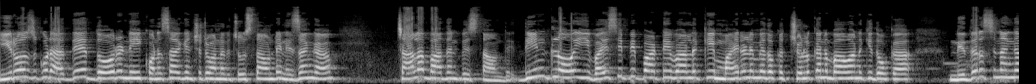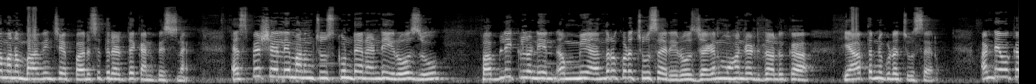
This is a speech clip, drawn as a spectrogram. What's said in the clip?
ఈ రోజు కూడా అదే ధోరణి కొనసాగించడం అనేది చూస్తూ ఉంటే నిజంగా చాలా బాధ అనిపిస్తూ ఉంది. దీంట్లో ఈ వైసీపీ పార్టీ వాళ్ళకి మహిళల మీద ఒక చులకన భావానికి ఇది ఒక నిదర్శనంగా మనం భావించే పరిస్థితులు అయితే కనిపిస్తున్నాయి. ఎస్పెషల్లీ మనం చూసుకుంటేనండి ఈరోజు పబ్లిక్లో నేను మీ అందరూ కూడా చూశారు. ఈరోజు జగన్మోహన్ రెడ్డి తాలూకా యాత్రను కూడా చూశారు. అంటే ఒక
